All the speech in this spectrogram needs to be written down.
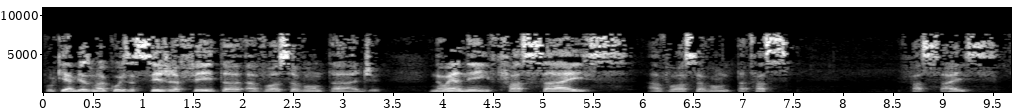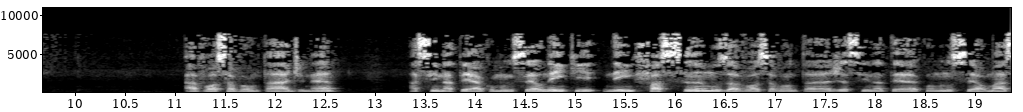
porque é a mesma coisa, seja feita a vossa vontade. Não é nem façais a vossa vontade, faç, façais a vossa vontade, né? Assim na terra como no céu, nem que nem façamos a vossa vontade assim na terra como no céu, mas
